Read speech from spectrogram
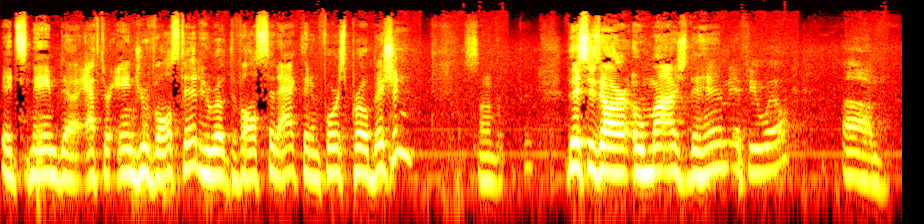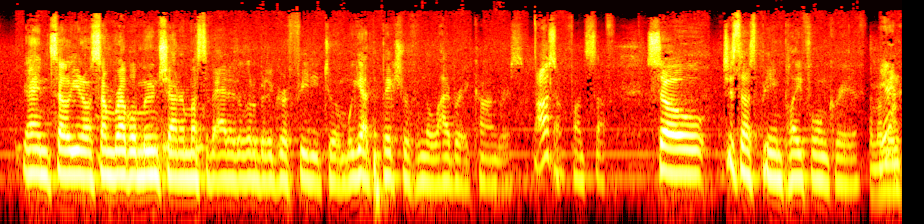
It's named uh, after Andrew Volstead, who wrote the Volstead Act that enforced prohibition. Son of a. This is our homage to him, if you will. Um, and so, you know, some rebel moonshiner must have added a little bit of graffiti to him. We got the picture from the Library of Congress. Awesome. Fun stuff. So Just us being playful and creative. I mean,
